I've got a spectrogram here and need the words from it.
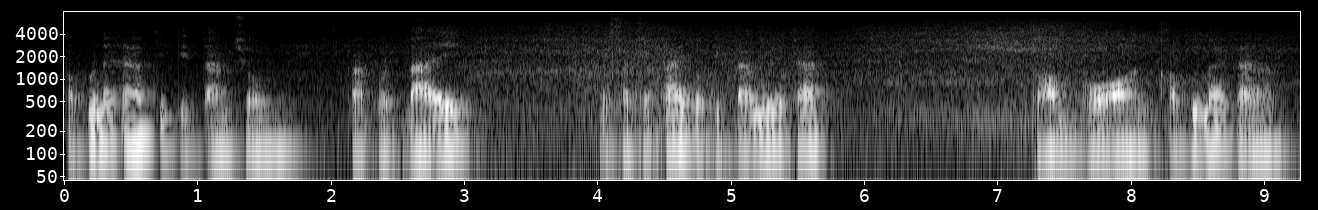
ขอบคุณนะครับที่ติดตามชม ฝากกดไลค์กด subscribe กดติดตามด้วยนะครับทอมโกออนขอบคุณมากครับ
